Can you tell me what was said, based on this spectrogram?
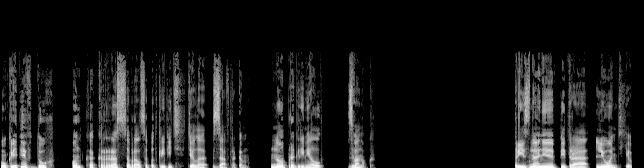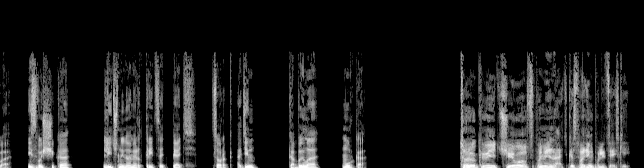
Укрепив дух, он как раз собрался подкрепить тело завтраком. Но прогремел звонок. Признание Петра Леонтьева, извозчика, личный номер 3541, кобыла, Мурка. «Так ведь чего вспоминать, господин полицейский?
